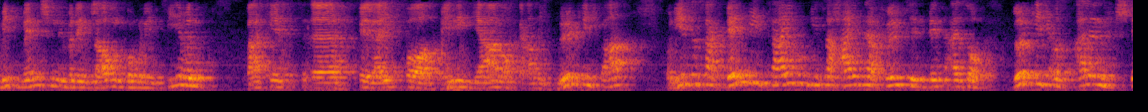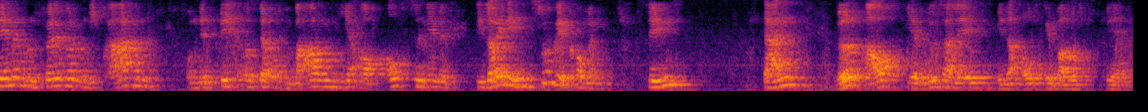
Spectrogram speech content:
mit Menschen über den Glauben kommunizieren, was jetzt äh, vielleicht vor wenigen Jahren noch gar nicht möglich war. Und Jesus sagt, wenn die Zeiten dieser Heiden erfüllt sind, wenn also wirklich aus allen Stämmen und Völkern und Sprachen, um das Bild aus der Offenbarung hier auch aufzunehmen, die Leute hinzugekommen sind, dann wird auch Jerusalem wieder aufgebaut werden.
